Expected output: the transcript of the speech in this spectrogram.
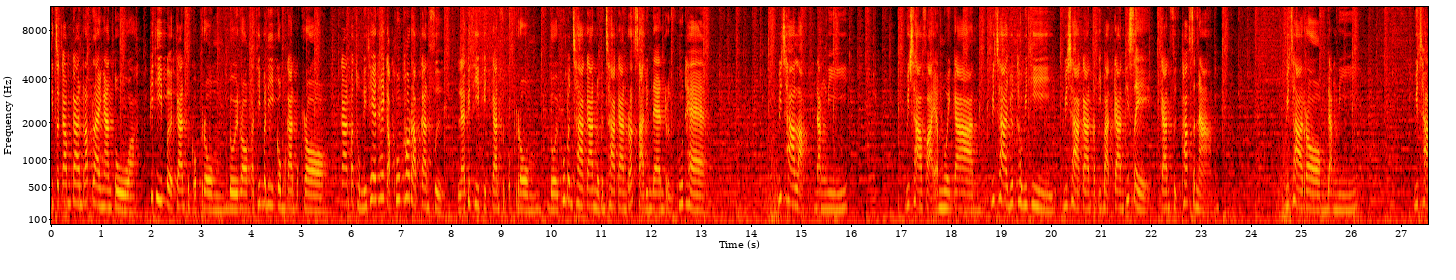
กิจกรรมการรับรายงานตัว พิธีเปิดการฝึกอบรม โดยรองอธิบดีกรมการปกครอง การปฐมนิเทศให้กับผู้เข้ารับการฝึก และพิธีปิดการฝึกอบรม โดยผู้บัญชาการหน่วยบัญชาการรักษาดินแดนหรือผู้แทน วิชาหลัก ดังนี้ วิชาฝ่ายอำนวยการ วิชายุทธวิธี วิชาการปฏิบัติการพิเศษ การฝึกภาคสนาม วิชารอง ดังนี้ วิชา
